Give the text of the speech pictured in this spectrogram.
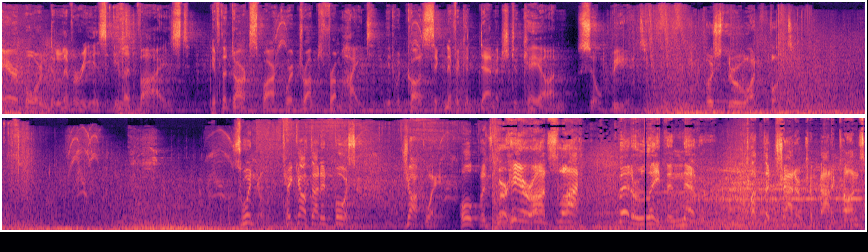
Airborne delivery is ill-advised. If the dark spark were dropped from height, it would cause significant damage to Kaon. So be it. We push through on foot. Swindle, take out that enforcer. Shockwave, hold position. We're here, Onslaught! Better late than never. Cut the chatter, Combaticons,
